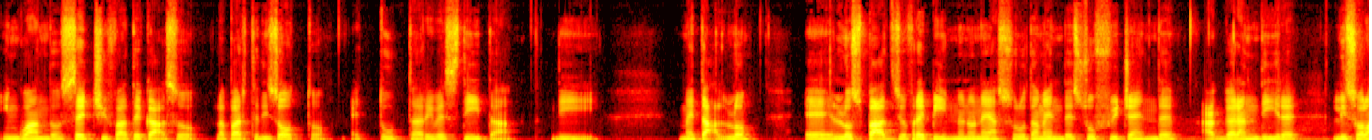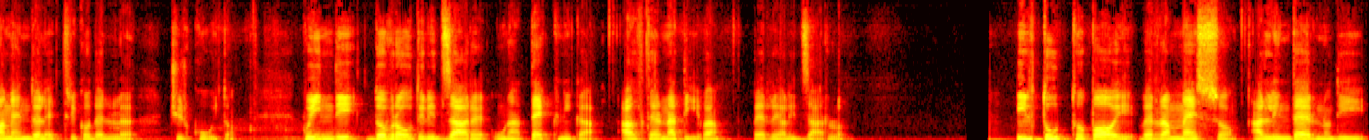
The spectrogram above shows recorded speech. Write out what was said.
in quanto se ci fate caso la parte di sotto è tutta rivestita di metallo e lo spazio fra i pin non è assolutamente sufficiente a garantire l'isolamento elettrico del circuito. Quindi dovrò utilizzare una tecnica alternativa per realizzarlo. Il tutto poi verrà messo all'interno di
